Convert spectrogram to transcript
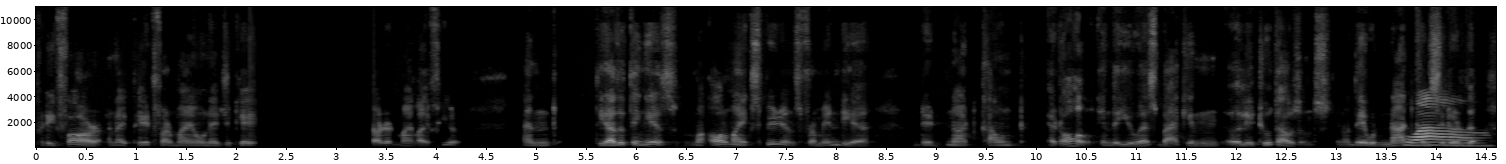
pretty far, and I paid for my own education started my life here. And the other thing is, my, all my experience from India did not count at all in the US back in early 2000s. You know, they would not wow. consider the,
